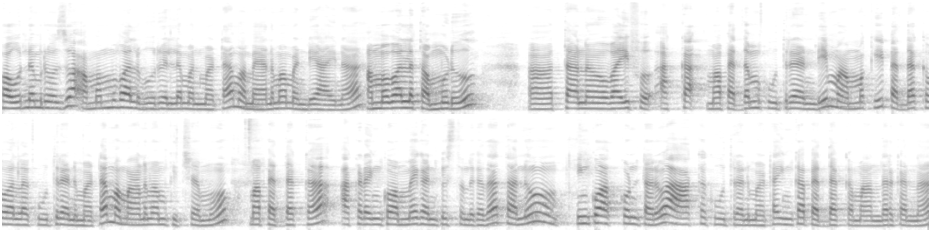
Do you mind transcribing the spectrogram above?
పౌర్ణమి రోజు అమ్మమ్మ వాళ్ళ ఊరు వెళ్ళామన్నమాట. మా మేనమామ అండి ఆయన. అమ్మ వాళ్ళ తమ్ముడు. తన వైఫ్ అక్క మా పెద్దమ్మ కూతురే అండి. మా అమ్మకి పెద్దక్క వాళ్ళ కూతురే అనమాట మా మానమామకి ఇచ్చాము. మా పెద్దక్క అక్కడ ఇంకో అమ్మాయి కనిపిస్తుంది కదా తను ఇంకో అక్క ఉంటారు. ఆ అక్క కూతురు అనమాట ఇంకా పెద్దక్క మా అందరికన్నా.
